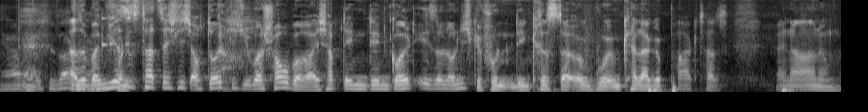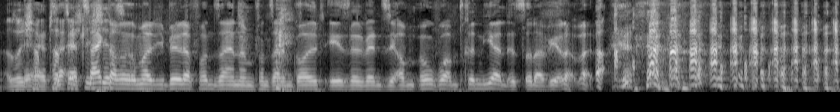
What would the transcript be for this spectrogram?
Ja, was soll ich dir sagen? Also bei mir ist es tatsächlich auch deutlich überschaubarer. Ich habe den, den Goldesel noch nicht gefunden, den Chris da irgendwo im Keller geparkt hat. Keine Ahnung. Also ich er, habe er tatsächlich zeigt jetzt, auch immer die Bilder von seinem, von seinem Goldesel, wenn sie am, irgendwo am Trainieren ist oder wie oder was.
